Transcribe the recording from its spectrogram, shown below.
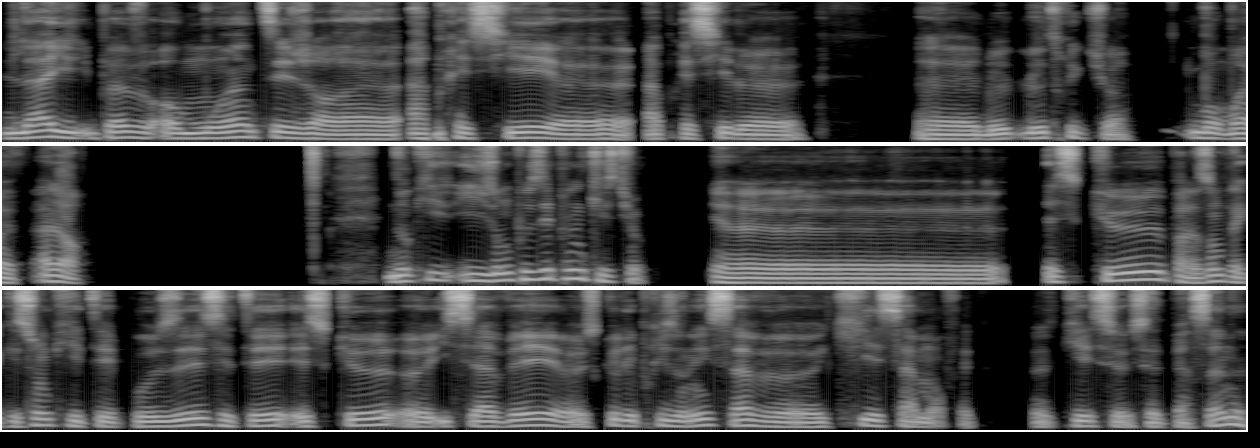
là ils peuvent au moins tu sais genre euh, apprécier euh, apprécier le, le, truc tu vois. Bon bref alors donc ils, ont posé plein de questions. est-ce que, par exemple, la question qui était posée, c'était est-ce que ils savaient, est-ce que les prisonniers savent qui est Sam en fait, qui est cette personne?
